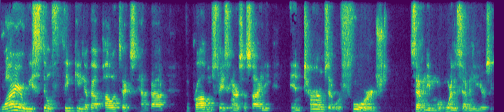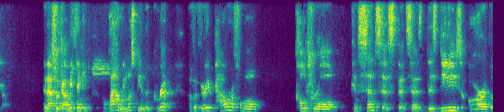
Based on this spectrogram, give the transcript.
why are we still thinking about politics and about the problems facing our society in terms that were forged 70 more than 70 years ago? And that's what got me thinking. Wow, we must be in the grip of a very powerful cultural consensus that says this these are the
